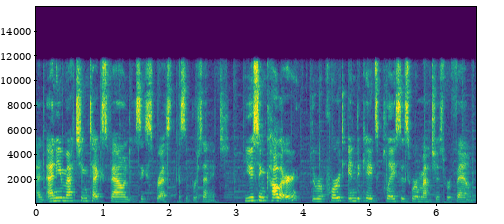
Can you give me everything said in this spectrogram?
And any matching text found is expressed as a percentage. Using color, the report indicates places where matches were found.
